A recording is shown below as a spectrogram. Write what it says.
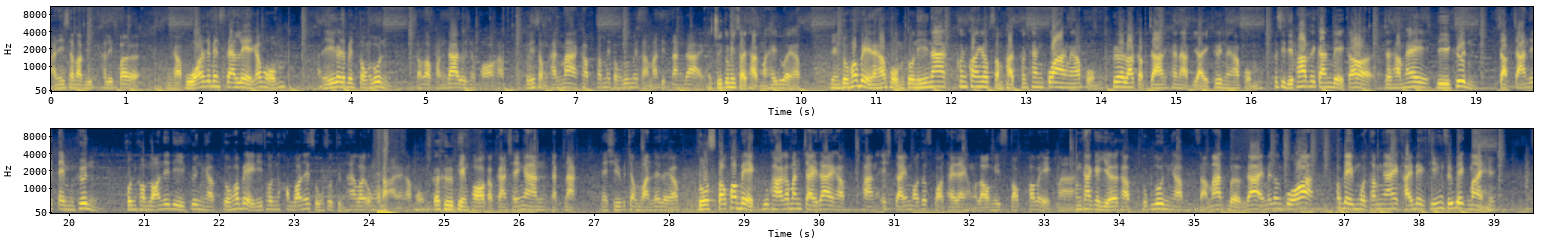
อันนี้สำหรับยึดคาลิเปอร์นะครับหัวจะเป็นสแตนเลสครับผม อันนี้ก็จะเป็นตรงรุ่น สำหรับ Honda โดยเฉพาะครับ ตัวนี้สำคัญมากครับ ถ้าไม่ตรงรุ่นไม่สามารถติดตั้งได้ในชุดก็มีสายถักมาให้ด้วยครับ อย่างตัวพ่อเบรกนะครับผมตัวนี้หน้าค่อนข้างจะสัมผัสค่อนข้างกว้างนะครับผมเพื่อรับกับจานขนาดใหญ่ขึ้นนะครับผมประสิทธิภาพในการเบรกก็จะทำให้ดีขึ้น จับจานได้เต็มขึ้น ทนความร้อนได้ดีขึ้นครับตัวพ่อเบรกนี้ทนความร้อนได้สูงสุดถึง 500 องศานะครับผมก็คือเพียงพอกับการใช้งานหนักๆ ในชีวิตประจำวันได้เลยครับ ตัวสต็อกพ่อเบรกลูกค้าก็มั่นใจได้ครับ ทาง H d i Motorsport Thailand ของเรามีสต็อกพ่อเบรกมาค่อนข้างจะเยอะครับ ทุกรุ่นครับ สามารถเบิกได้ไม่ต้องกลัวว่าพ่อเบรกหมดทำไงขายเบรกทิ้งซื้อเบรกใหม่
